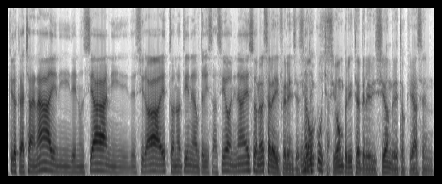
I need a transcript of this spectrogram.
quiero escrachar a nadie, ni denunciar, ni decir, ah, esto no tiene autorización, ni nada de eso. Bueno, esa es la diferencia. si, no vos, si vos un periodista de televisión de estos que hacen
